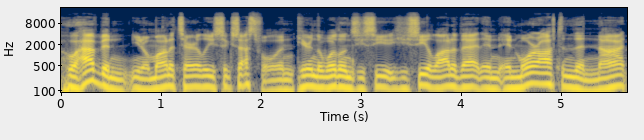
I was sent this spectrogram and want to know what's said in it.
who have been, you know, monetarily successful. And here in the woodlands, you see, you see a lot of that and, and more often than not,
